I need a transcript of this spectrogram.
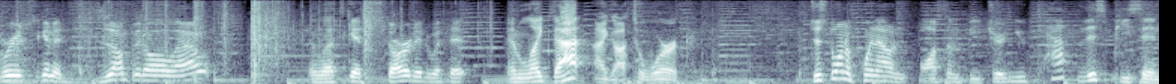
We're just gonna dump it all out, and let's get started with it. And like that, I got to work. Just want to point out an awesome feature. You tap this piece in,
